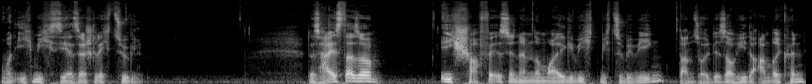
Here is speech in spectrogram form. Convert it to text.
Und ich mich sehr, sehr schlecht zügeln. Das heißt also, ich schaffe es in einem Normalgewicht, mich zu bewegen, dann sollte es auch jeder andere können,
